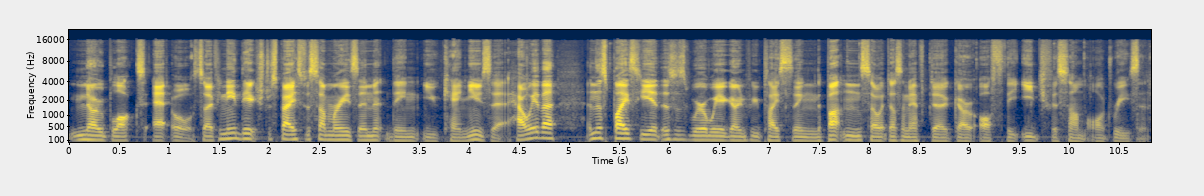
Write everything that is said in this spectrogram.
no blocks at all. So if you need the extra space for some reason, then you can use that. However, in this place here, this is where we are going to be placing the button so it doesn't have to go off the edge for some odd reason.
